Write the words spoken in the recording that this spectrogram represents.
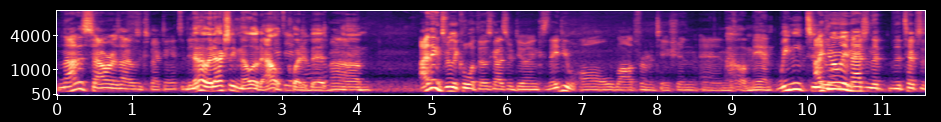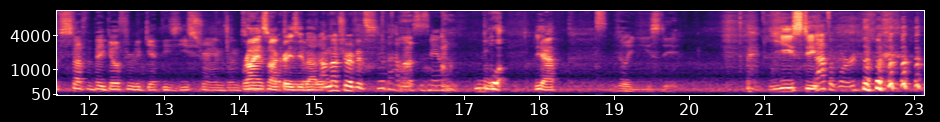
not as sour as I was expecting it to be. no, it actually mellowed out It did quite a bit. Um, I think it's really cool what those guys are doing because they do all wild fermentation and. oh man, we need to. I can only imagine the, the types of stuff that they go through to get these yeast strains and. Ryan's not crazy about it. I'm not sure if it's. What the hell else is new? What? Yeah, It's really yeasty. yeasty. That's a word.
